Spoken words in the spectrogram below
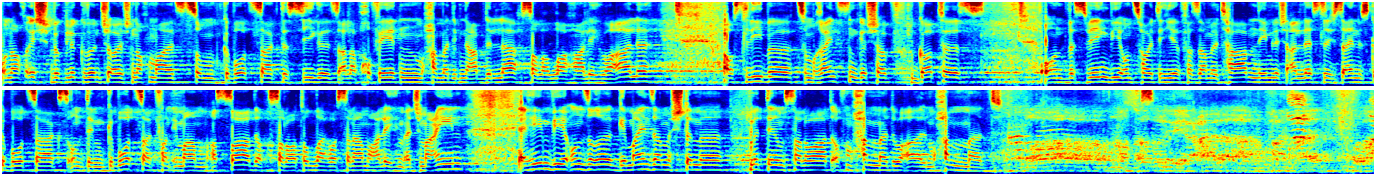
Und auch ich beglückwünsche euch nochmals zum Geburtstag des Siegels aller Propheten Muhammad ibn Abdullah sallallahu alaihi wa alih, aus Liebe zum reinsten Geschöpf Gottes und weswegen wir uns heute hier versammelt haben, nämlich anlässlich seines Geburtstags und dem Geburtstag von Imam As-Sadiq sallallahu wassalamu alaihim ajma'in, erheben wir unsere gemeinsame Stimme mit dem Salawat auf Muhammad wa al Muhammad. Allahumma salli ala Muhammad wa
